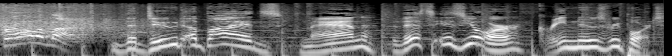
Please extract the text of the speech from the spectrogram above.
for all of us. The dude abides. Man, this is your Green News Report.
